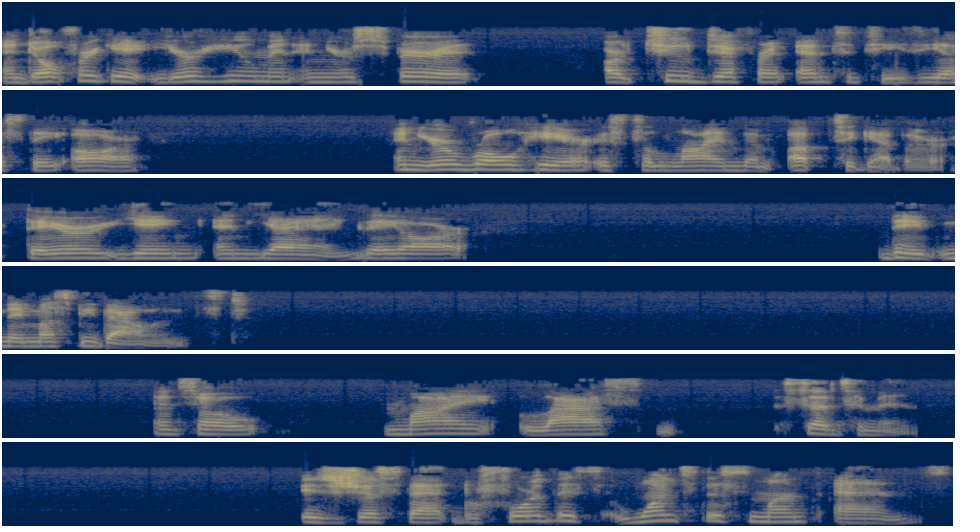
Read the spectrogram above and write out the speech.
And don't forget, your human and your spirit are two different entities. Yes, they are. And your role here is to line them up together. They are yin and yang. They are they they must be balanced. And so my last sentiment is just that before this once this month ends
